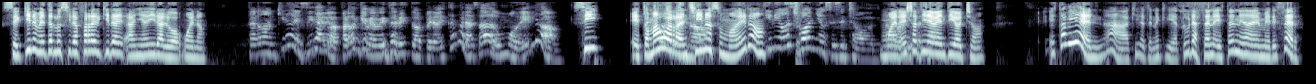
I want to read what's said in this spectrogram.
Se quiere meter Lucila Farrell, quiere añadir algo. Bueno, Perdón, quiero decir algo, perdón que me meta en esto, pero ¿está embarazada de un modelo? sí. Eh, Tomás. Guarranchino es un modelo. Tiene 8 años ese chabón. Bueno, Perdón, ella tiene chava. 28. Está bien, nada, quiere tener criatura, está en, está en edad de merecer.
